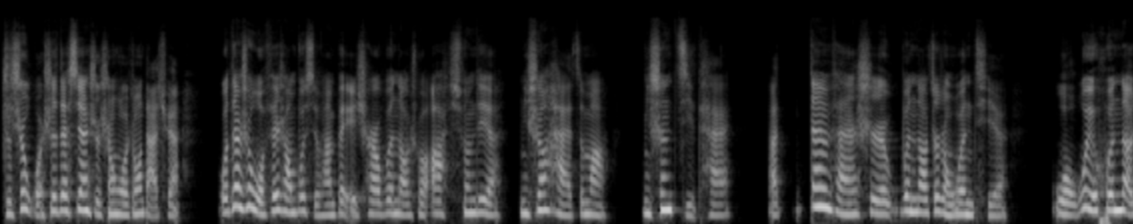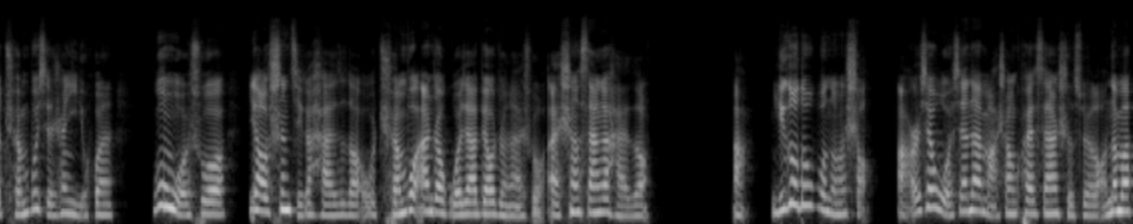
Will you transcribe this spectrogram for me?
只是我是在现实生活中打拳。我但是我非常不喜欢被 HR 问到说啊，兄弟，你生孩子吗？你生几胎啊？但凡是问到这种问题，我未婚的全部写成已婚。问我说要生几个孩子的，我全部按照国家标准来说，哎，生三个孩子，啊，一个都不能少啊！而且我现在马上快三十岁了，那么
